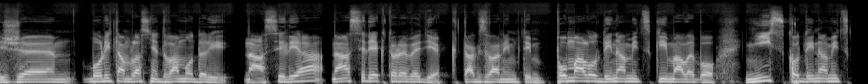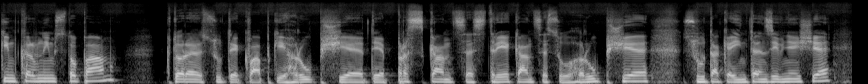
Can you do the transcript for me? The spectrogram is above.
že boli tam vlastne dva modely násilia. Násilie, ktoré vedie k tzv. tým pomalodynamickým alebo nízkodynamickým krvným stopám, ktoré sú tie kvapky hrubšie, tie prskance, striekance sú hrubšie, sú také intenzívnejšie.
